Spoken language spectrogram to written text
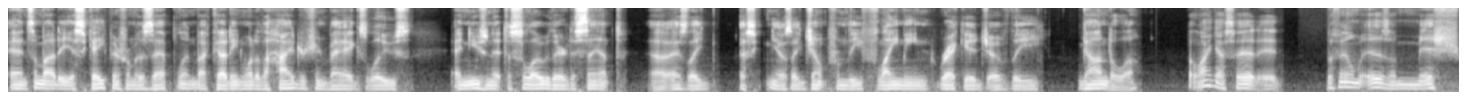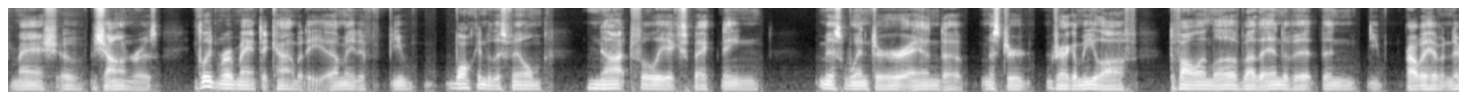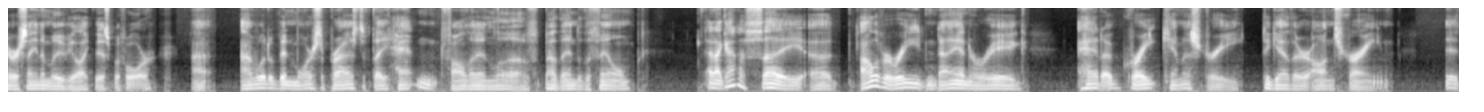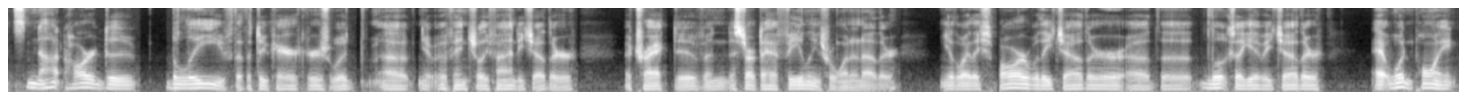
and somebody escaping from a zeppelin by cutting one of the hydrogen bags loose and using it to slow their descent uh, as they you know as they jump from the flaming wreckage of the gondola. But like I said, it the film is a mishmash of genres, including romantic comedy. I mean, if you walk into this film not fully expecting Miss Winter and uh, Mr. Dragomilov to fall in love by the end of it, then you probably haven't never seen a movie like this before. I I would have been more surprised if they hadn't fallen in love by the end of the film. And I gotta say, uh, Oliver Reed and Diana Rigg had a great chemistry together on screen. It's not hard to believe that the two characters would uh, you know, eventually find each other attractive and start to have feelings for one another. You know, the way they spar with each other, uh, the looks they give each other. At one point,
